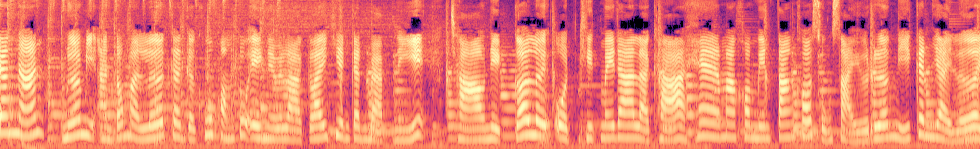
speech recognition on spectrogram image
ดังนั้นเมื่อมีอันต้องมาเลิกกันกับคู่ของตัวเองในเวลาใกล้เคียงกันแบบนี้ ชาวเน็ตก็เลยอดคิดไม่ได้ละค่ะแห่มาคอมเมนต์ตั้งข้อสงสัยเรื่องนี้กันใหญ่เลย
